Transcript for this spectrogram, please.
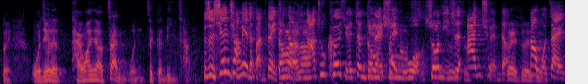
对。我觉得台湾要站稳这个立场，就是先强烈的反对，等到你拿出科学证据来说服我说你是安全的，对对，那我再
